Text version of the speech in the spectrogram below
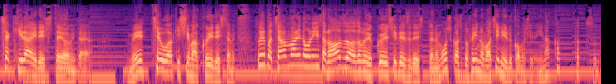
ちゃ嫌いでしたよみたいな。めっちゃ浮気しまくりでしたみたいな。そういえば、ちゃんまりのお兄さんのあずあずの行方シリーズでしたね。もしかするとフィンの街にいるかもしれない。いなかったっつうの。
